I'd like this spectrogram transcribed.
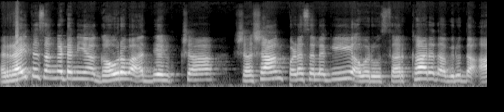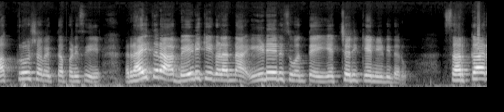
ರೈತ ಸಂಘಟನೆಯ ಗೌರವ ಅಧ್ಯಕ್ಷ ಶಶಾಂಕ್ ಪಡಸಲಗಿ ಅವರು ಸರ್ಕಾರದ ವಿರುದ್ಧ ಆಕ್ರೋಶ ವ್ಯಕ್ತಪಡಿಸಿ ರೈತರ ಬೇಡಿಕೆಗಳನ್ನು ಈಡೇರಿಸುವಂತೆ ಎಚ್ಚರಿಕೆ ನೀಡಿದರು. ಸರ್ಕಾರ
